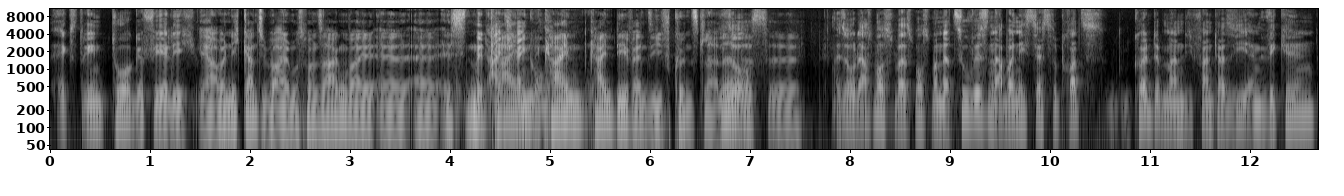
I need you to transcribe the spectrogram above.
extrem torgefährlich. Ja, aber nicht ganz überall, muss man sagen, weil äh, er ist Mit kein, kein, kein Defensivkünstler. Ne? So. Das, äh also das muss, das muss man dazu wissen, aber nichtsdestotrotz könnte man die Fantasie entwickeln,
